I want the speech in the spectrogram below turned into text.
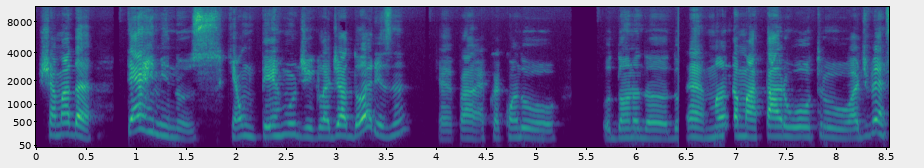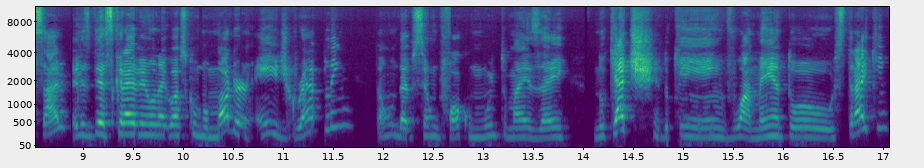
chamada Terminus, que é um termo de gladiadores, né? Que é, pra, é quando o dono do, do é, manda matar o outro adversário. Eles descrevem o negócio como Modern Age Grappling, então deve ser um foco muito mais aí no catch do que em voamento ou striking.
